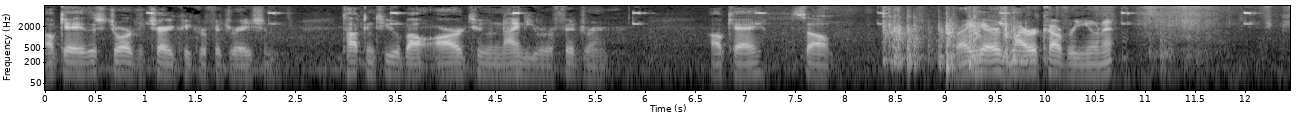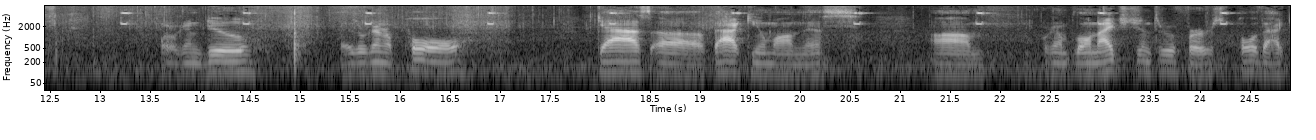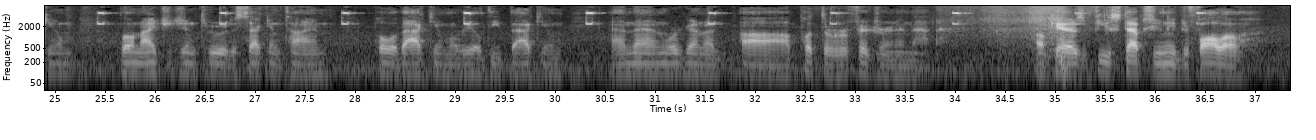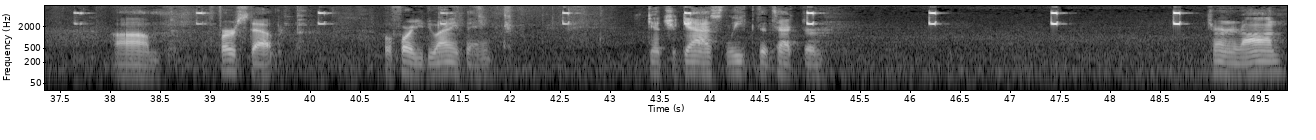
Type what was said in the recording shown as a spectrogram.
Okay, this is George with Cherry Creek Refrigeration. Talking to you about R290 refrigerant. Okay, so right here is my recovery unit. What we're gonna do is we're gonna pull gas uh, vacuum on this. Um, we're gonna blow nitrogen through first, pull a vacuum, blow nitrogen through it a second time, pull a vacuum, a real deep vacuum, and then we're gonna uh, put the refrigerant in that. Okay, there's a few steps you need to follow. Um, first step, before you do anything, get your gas leak detector. Turn it on.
